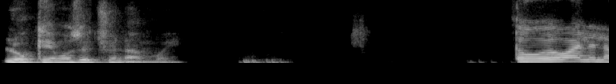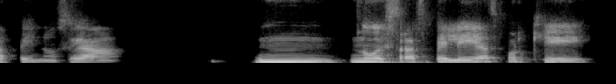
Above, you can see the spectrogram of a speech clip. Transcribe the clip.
lo que hemos hecho en Amway? todo vale la pena, o sea, mm, nuestras peleas porque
